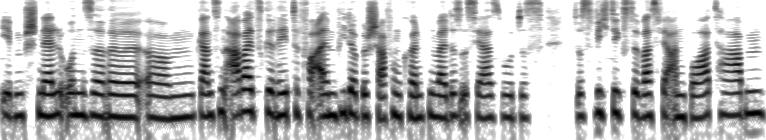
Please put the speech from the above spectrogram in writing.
eben schnell unsere ähm, ganzen Arbeitsgeräte vor allem wieder beschaffen könnten, weil das ist ja so das, das Wichtigste, was wir an Bord haben.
